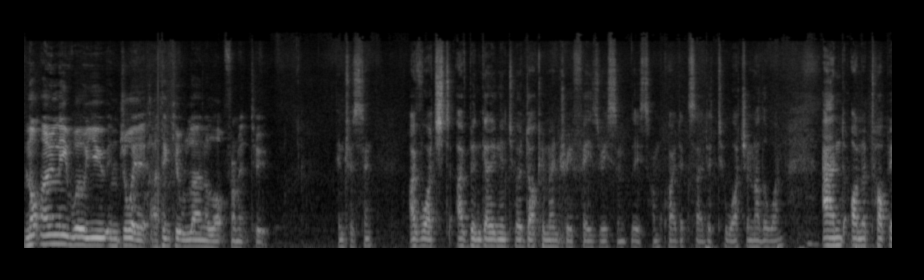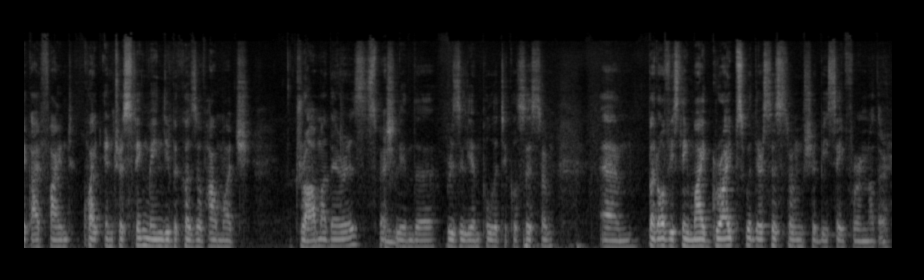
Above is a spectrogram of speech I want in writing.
not only will you enjoy it, I think you'll learn a lot from it too. interesting. I've watched. I've been getting into a documentary phase recently, so I'm quite excited to watch another one, and on a topic I find quite interesting, mainly because of how much drama there is, especially in the Brazilian political system. Um, but obviously, my gripes with their system should be saved for another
